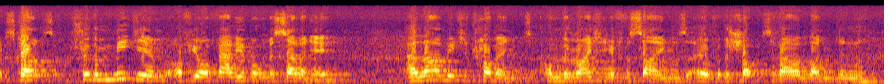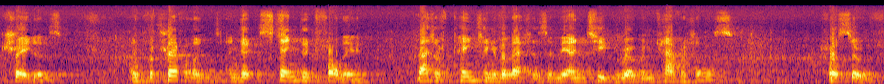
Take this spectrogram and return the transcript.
It starts, through the medium of your valuable miscellany, allow me to comment on the writing of the signs over the shops of our London traders, and the prevalent and extended folly, that of painting the letters in the antique Roman capitals. Forsooth.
